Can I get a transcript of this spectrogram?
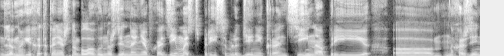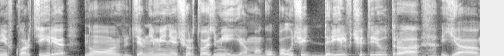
Для многих это, конечно, была вынужденная необходимость при соблюдении карантина, при э, нахождении в квартире, но тем не менее, черт возьми, я могу получить дрель в 4 утра, я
